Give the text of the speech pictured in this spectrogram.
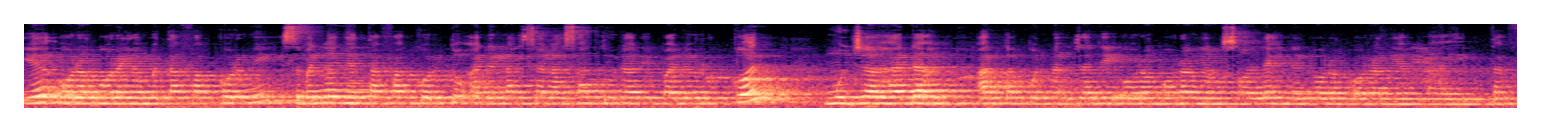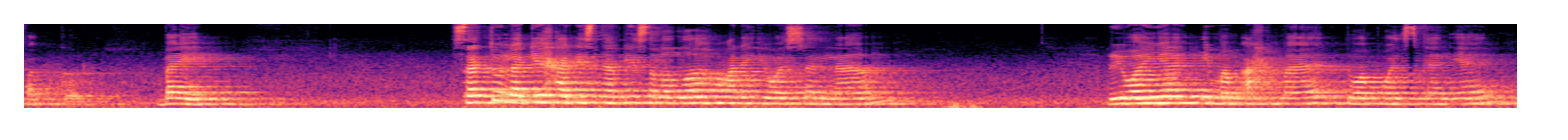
Ya, orang-orang yang bertafakur ni sebenarnya tafakur itu adalah salah satu daripada rukun mujahadah ataupun nak jadi orang-orang yang soleh dan orang-orang yang baik tafakur. Baik. Satu lagi hadis Nabi sallallahu alaihi wasallam riwayat Imam Ahmad tuan-puan sekalian.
